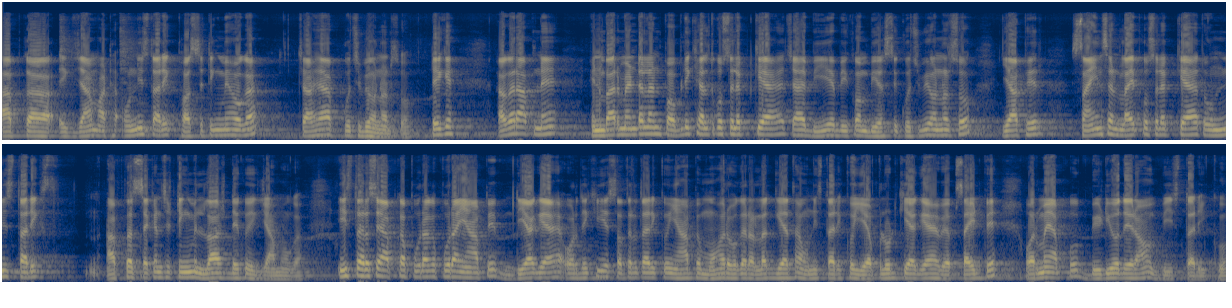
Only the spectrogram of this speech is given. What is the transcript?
आपका एग्ज़ाम अठा, उन्नीस तारीख फ़र्स्ट सिटिंग में होगा, चाहे आप कुछ भी ऑनर्स हो, ठीक है? अगर आपने इन्वायरमेंटल एंड पब्लिक हेल्थ को सिलेक्ट किया है, चाहे B A B com B S C कुछ भी ऑनर्स हो, या फिर साइंस एंड लाइफ को सिलेक्ट किया है तो उन्नीस तारीख आपका सेकंड सेटिंग में लास्ट डे को एग्ज़ाम होगा। इस तरह से आपका पूरा का पूरा यहाँ पे दिया गया है और देखिए सत्रह तारीख को यहाँ पे मोहर वगैरह लग गया था, उन्नीस तारीख को ये अपलोड किया गया है वेबसाइट पे और मैं आपको वीडियो दे रहा हूँ बीस तारीख को।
